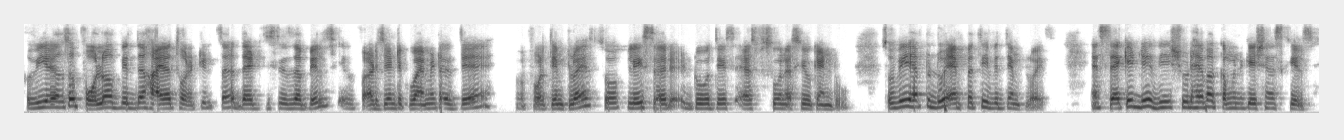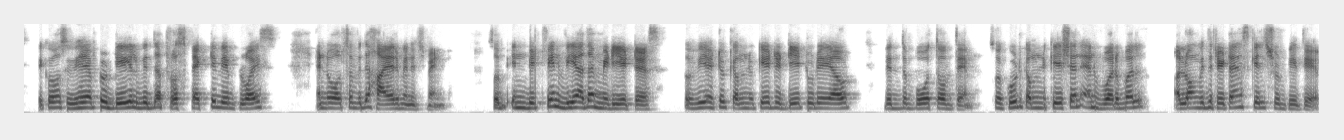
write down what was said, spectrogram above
So we also follow up with the higher authority, sir, that this is the bills. If urgent requirement is there for the employees, so please sir, do this as soon as you can do. So we have to do empathy with the employees. And secondly, we should have a communication skills because we have to deal with the prospective employees and also with the higher management. So in between, we are the mediators. So we have to communicate day to day out with the both of them. So good communication and verbal along with the written skills should be there.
